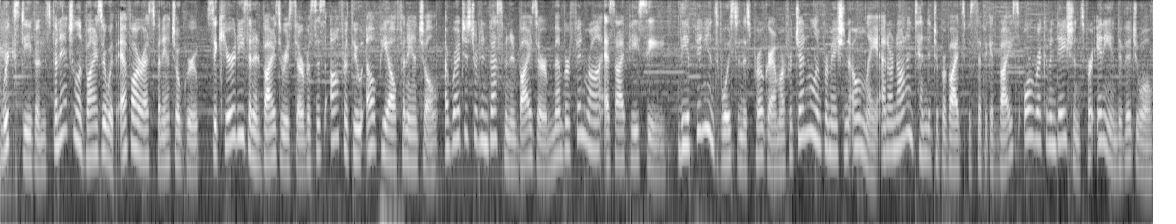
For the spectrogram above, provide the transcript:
Rick Stevens, financial advisor with FRS Financial Group, securities and advisory services offered through LPL Financial, a registered investment advisor, member FINRA SIPC. The opinions voiced in this program are for general information only and are not intended to provide specific advice or recommendations for any individual.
